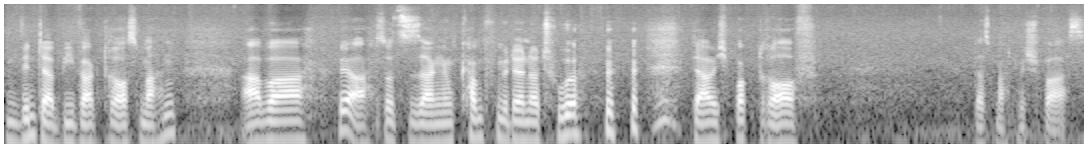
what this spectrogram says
Winterbiwak draus machen. Aber ja, sozusagen im Kampf mit der Natur, da habe ich Bock drauf. Das macht mir Spaß.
